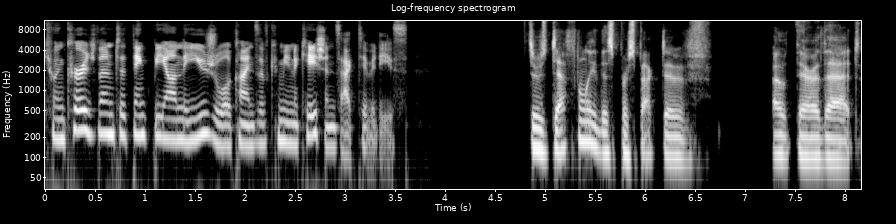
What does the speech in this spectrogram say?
to encourage them to think beyond the usual kinds of communications activities. There's definitely this perspective out there that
